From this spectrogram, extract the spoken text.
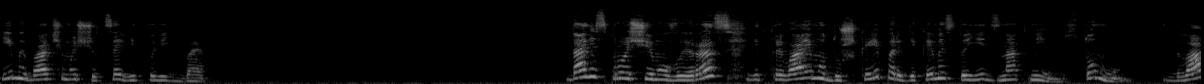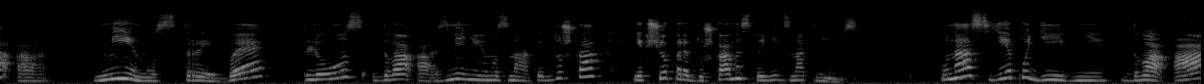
І ми бачимо, що це відповідь Б. Далі спрощуємо вираз, відкриваємо дужки, перед якими стоїть знак мінус. Тому 2а мінус 3b плюс 2а. Змінюємо знаки в дужках, якщо перед дужками стоїть знак мінус. У нас є подібні 2а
